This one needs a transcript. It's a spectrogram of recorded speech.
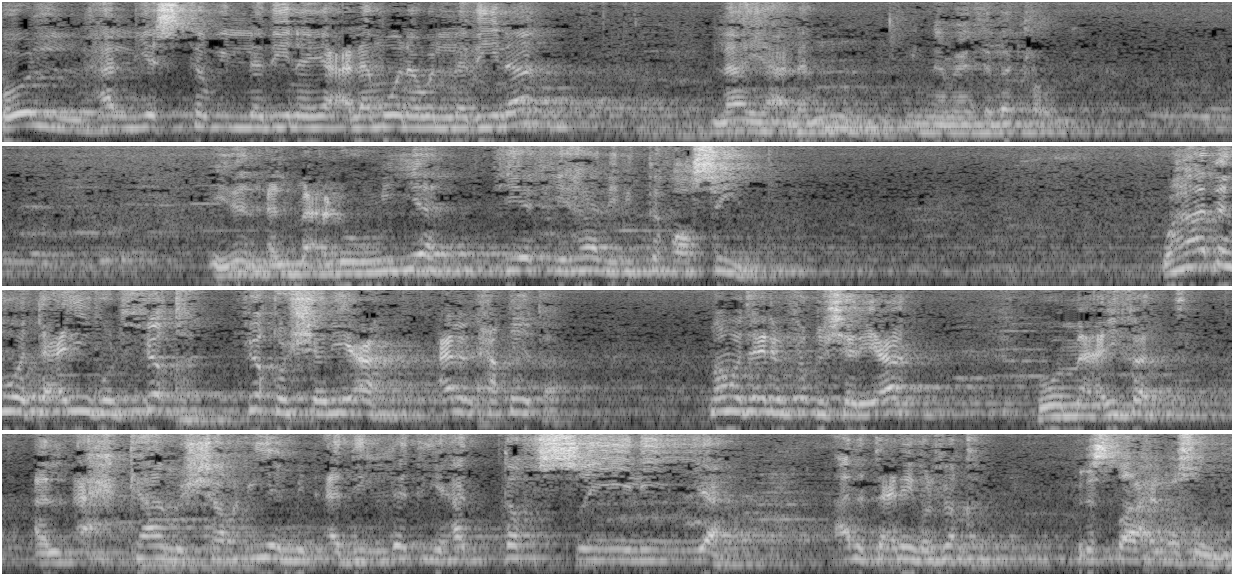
قل هل يستوي الذين يعلمون والذين لا يعلمون إنما يتذكرون. إذن المعلومية هي في هذه التفاصيل. وهذا هو تعريف الفقه فقه الشريعة على الحقيقة. ما هو تعريف فقه الشريعة؟ هو معرفة الأحكام الشرعية من أدلتها التفصيلية. هذا تعريف الفقه في الإصطلاح الأصولي.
